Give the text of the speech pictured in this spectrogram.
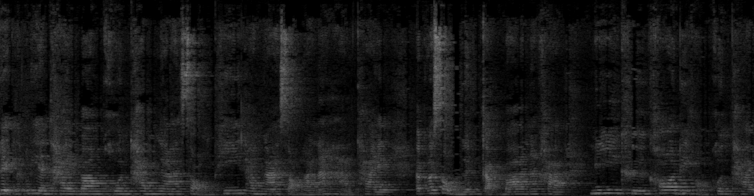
เด็กนักเรียนไทยบางคนทำงานสองที่ทำงานสองร้านอาหารไทย แล้วก็ส่งเงินกลับบ้านนะคะ นี่คือข้อดีของคนไทย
